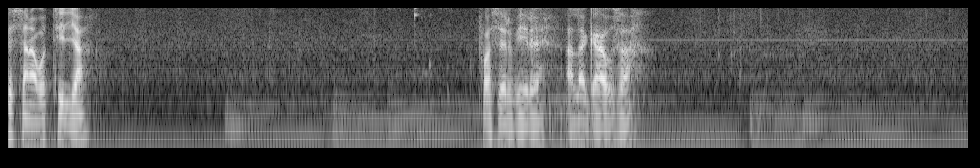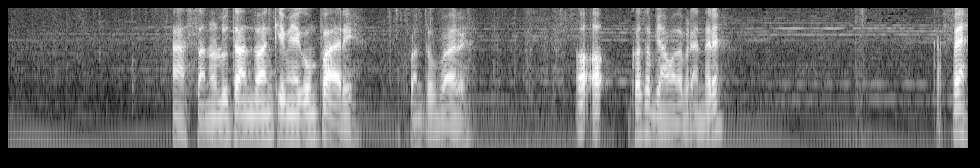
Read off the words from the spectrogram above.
Questa è una bottiglia? Può servire alla causa. Ah, stanno lutando anche i miei compari. A quanto pare. Oh oh, cosa abbiamo da prendere? Caffè?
